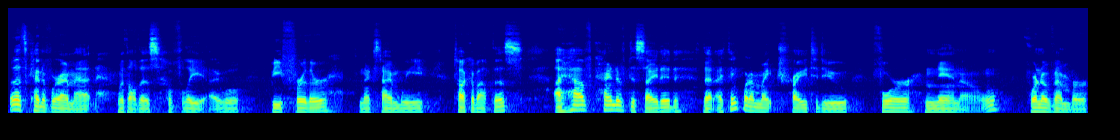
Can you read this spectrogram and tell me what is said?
But that's kind of where I'm at with all this. Hopefully, I will be further next time we talk about this. I have kind of decided that I think what I might try to do for Nano for November,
